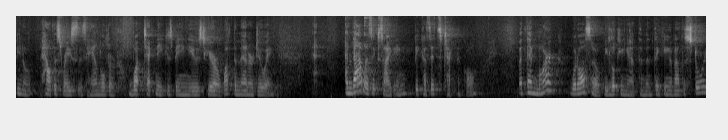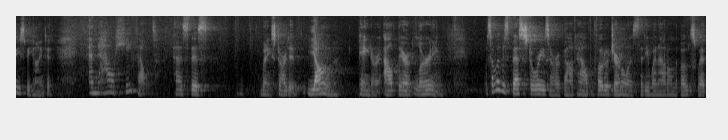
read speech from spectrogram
you know, how this race is handled, or what technique is being used here, or what the men are doing." And that was exciting because it's technical. But then Mark would also be looking at them and thinking about the stories behind it and how he felt as this, when he started, young painter out there learning. Some of his best stories are about how the photojournalists that he went out on the boats with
